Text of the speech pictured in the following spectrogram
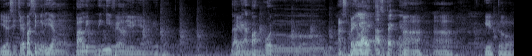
Ya si cewek pasti milih yang paling tinggi value-nya gitu. Dari Yang- apa pun Aspeknya. nilai aspeknya. Ah, ah, ah, gitu.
